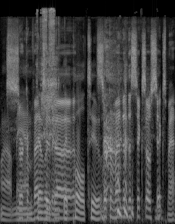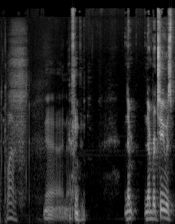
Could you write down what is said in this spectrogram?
Oh man, that would circumvented, have been a good uh, pull too. circumvented the 606, Matt. Come on. yeah, I know. Num- number two is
